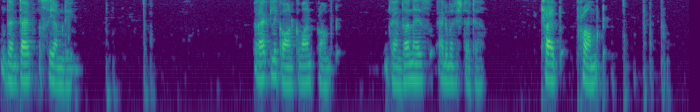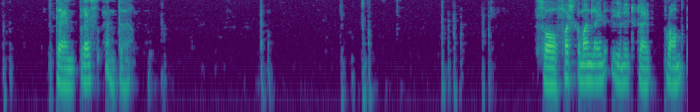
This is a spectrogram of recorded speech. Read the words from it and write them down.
Then type CMD. Right click on command prompt. Then run as administrator. Type prompt. Then press enter. So first command line you need to type prompt.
